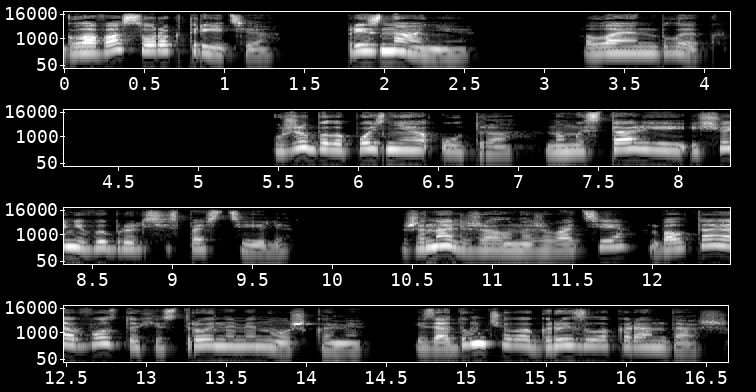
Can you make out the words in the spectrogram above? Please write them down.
Глава 43. Признание. Лайон Блэк. Уже было позднее утро, но мы с Тальей еще не выбрались из постели. Жена лежала на животе, болтая в воздухе стройными ножками, и задумчиво грызла карандаш.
